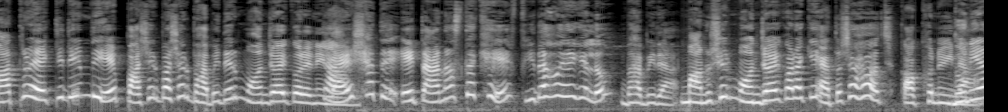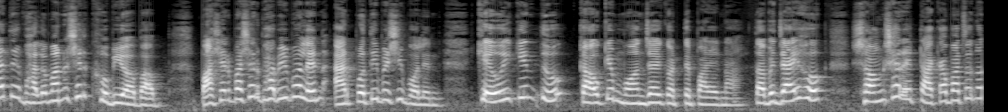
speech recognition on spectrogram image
মাত্র একটি ডিম দিয়ে পাশের বাসার ভাবিদের মন জয় করে নিলাম। চায়ের সাথে এই টা নাস্তা খেয়ে ফিদা হয়ে গেল ভাবিরা। মানুষের মন জয় করা কি এত সহজ? কখনোই দুনিয়াতে ভালো মানুষের খুবই অভাব। পাশের বাসার ভাবি বলেন আর প্রতিবেশী বলেন কেউই কিন্তু কাউকে মন জয় করতে পারে না। তবে যাই হোক সংসারে টাকা বাঁচানো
